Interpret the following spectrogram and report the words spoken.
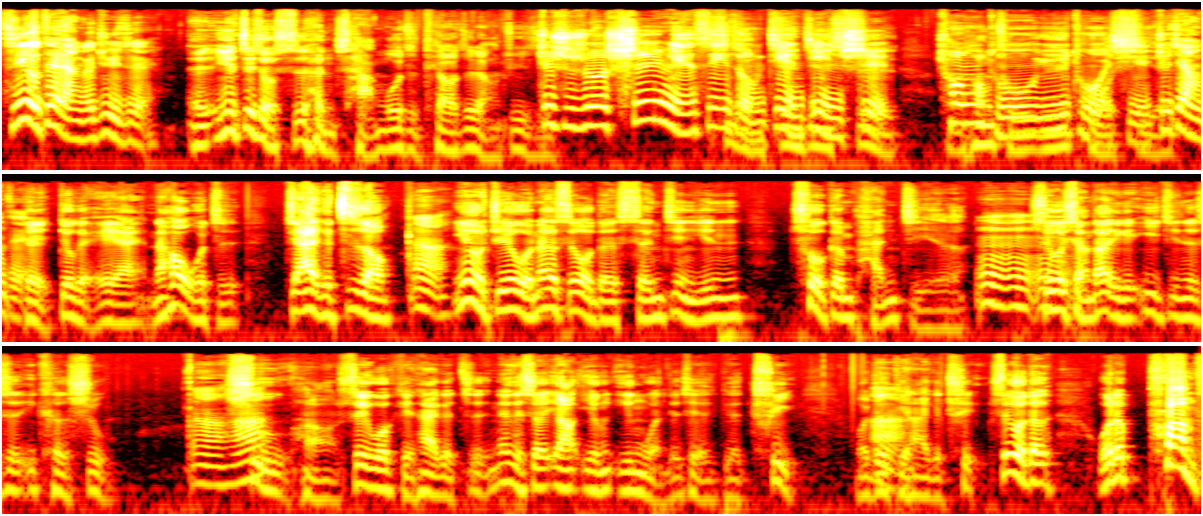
只有这两个句子，呃，因为这首诗很长，我只挑这两句子。就是说，失眠是一种渐进式冲突与妥协，就这样子。对，丢给 AI，然后我只加一个字哦。嗯，因为我觉得我那个时候我的神经已经错根盘结了。嗯嗯。所以我想到一个意境，就是一棵树。嗯。树哈，所以我给他一个字。那个时候要用英文，就是一个 tree，我就给他一个 tree。所以我的我的 prompt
